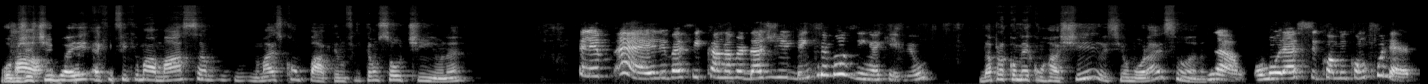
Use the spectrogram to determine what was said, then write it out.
O objetivo Ó, aí é que fique uma massa mais compacta, não fique tão soltinho, né? Ele, é, ele vai ficar, na verdade, bem cremosinho aqui, viu? Dá para comer com hashi esse Moraes, Suana? Não, o Moraes se come com colher.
